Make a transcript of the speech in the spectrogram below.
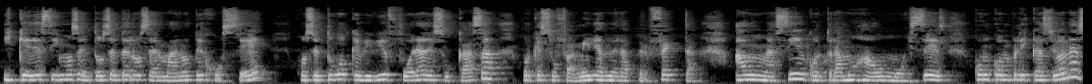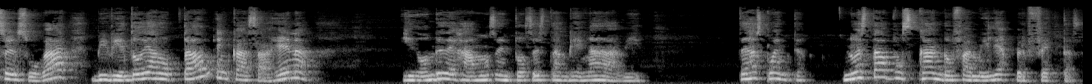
¿Y qué decimos entonces de los hermanos de José? José tuvo que vivir fuera de su casa porque su familia no era perfecta. Aún así encontramos a un Moisés con complicaciones en su hogar, viviendo de adoptado en casa ajena. ¿Y dónde dejamos entonces también a David? ¿Te das cuenta? No está buscando familias perfectas,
